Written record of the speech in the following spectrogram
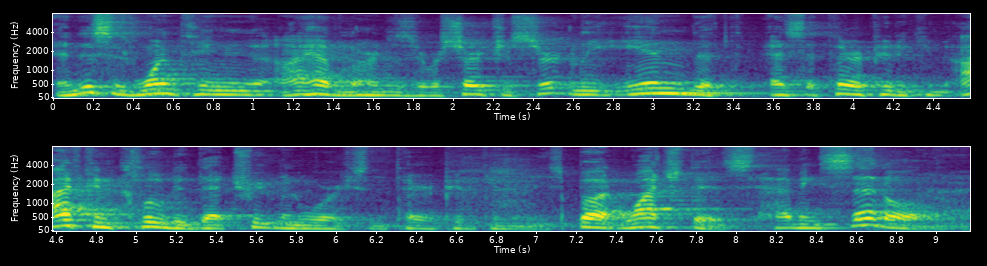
and this is one thing I have learned as a researcher, certainly in the, as a therapeutic community. I've concluded that treatment works in therapeutic communities. But watch this. Having said all that,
